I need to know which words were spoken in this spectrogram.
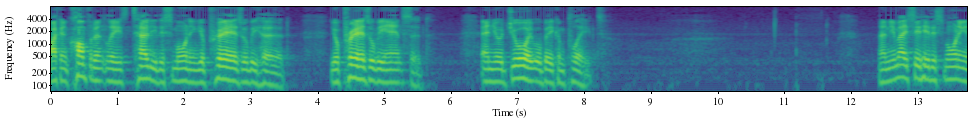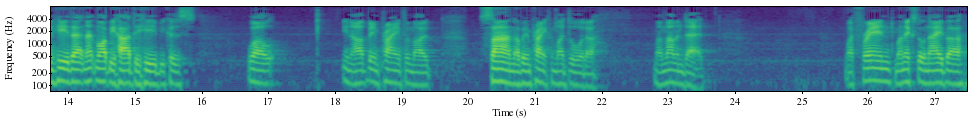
I can confidently tell you this morning your prayers will be heard. Your prayers will be answered and your joy will be complete. And you may sit here this morning and hear that, and that might be hard to hear because, well, you know, I've been praying for my son, I've been praying for my daughter, my mum and dad, my friend, my next door neighbour,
